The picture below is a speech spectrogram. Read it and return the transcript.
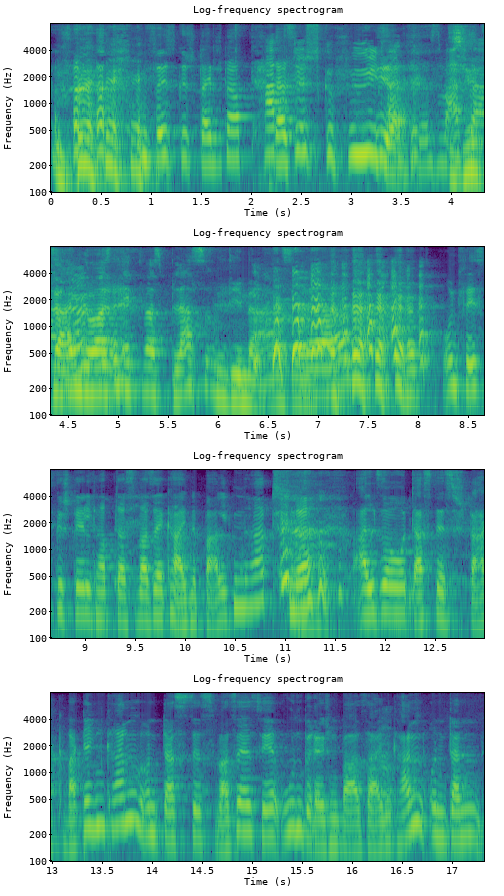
und festgestellt habe, dass ich gefühlt ja. hatte das Wasser. Ich würde sagen, ne? du hast etwas blass um die Nase. Ja. Und festgestellt habe, dass Wasser keine Balken hat, ne? also dass das stark wackeln kann und dass das Wasser sehr unberechenbar sein kann und dann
